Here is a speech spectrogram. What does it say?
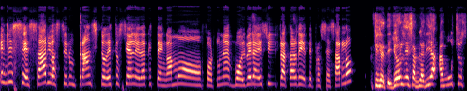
¿Es necesario hacer un tránsito de esto, sea en la edad que tengamos fortuna, volver a eso y tratar de, de procesarlo? Fíjate, yo les hablaría a muchos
